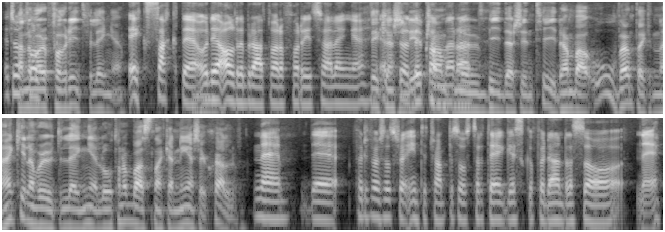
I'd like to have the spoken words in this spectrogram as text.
jag tror Han har folk- varit favorit för länge. Exakt det, och det är aldrig bra att vara favorit så här länge. Det är Jag kanske tror det Trump kommer nu att- bidar sin tid. Han bara, oh vänta, den här killen var ute länge, låt honom bara snacka ner sig själv. Nej, det, för det första tror jag inte Trump är så strategisk och för det andra så, nej.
